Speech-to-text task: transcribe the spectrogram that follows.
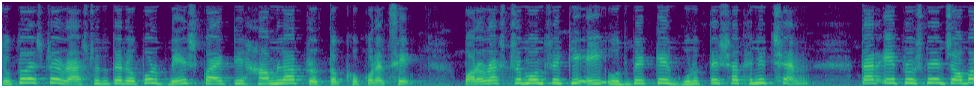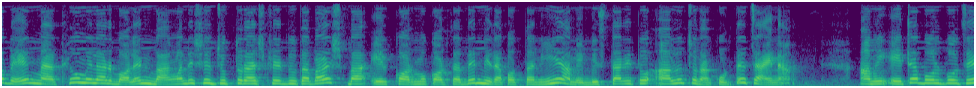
যুক্তরাষ্ট্রের রাষ্ট্রদূতের ওপর বেশ কয়েকটি হামলা প্রত্যক্ষ করেছি। পররাষ্ট্রমন্ত্রী কি এই উদ্বেগকে গুরুত্বের সাথে নিচ্ছেন? তার এ প্রশ্নের জবাবে ম্যাথিউ মিলার বলেন, বাংলাদেশের যুক্তরাষ্ট্রের দূতাবাস বা এর কর্মকর্তাদের নিরাপত্তা নিয়ে আমি বিস্তারিত আলোচনা করতে চাই না। আমি এটা বলব যে,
